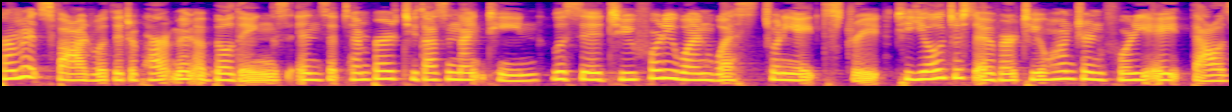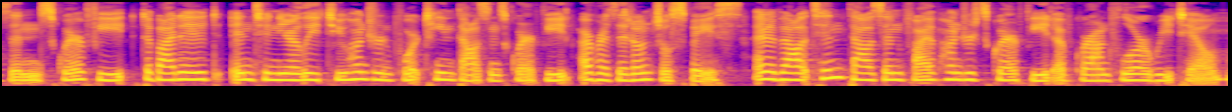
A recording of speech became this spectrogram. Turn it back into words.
Permits filed with the Department of Buildings in September 2019 listed 241 West 28th Street to yield just over 248,000 square feet divided into nearly 214,000 square feet of residential space and about 10,500 square feet of ground floor retail.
